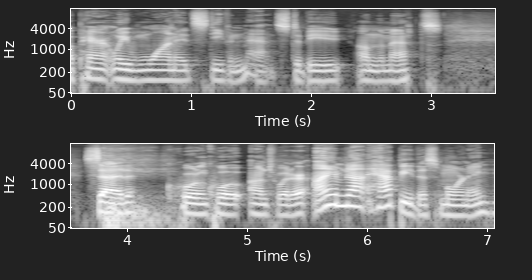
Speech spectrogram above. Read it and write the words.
apparently wanted Steven Matz to be on the Mets, said, quote unquote, on Twitter, I am not happy this morning.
